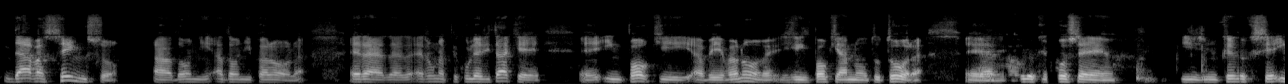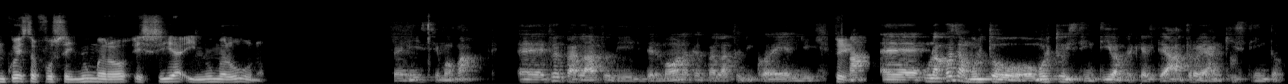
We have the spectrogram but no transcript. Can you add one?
dava senso ad ogni, ad ogni parola. Era, era, una peculiarità che eh, in pochi avevano e in pochi hanno tuttora. Eh, Certo. credo che fosse, credo che sia, in questo fosse il numero e sia il numero uno. Benissimo, ma eh, tu hai parlato di, di Del Monaco, hai parlato di Corelli, Sì. ma eh, una cosa molto, molto istintiva, perché il teatro è anche istinto.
